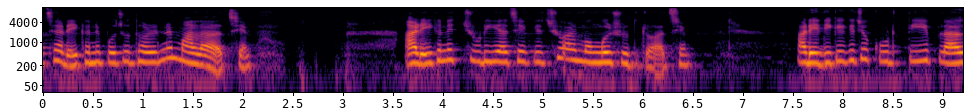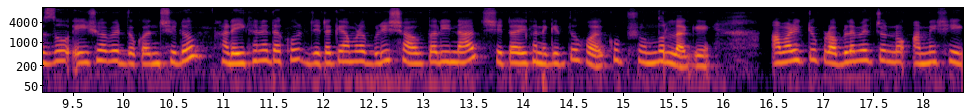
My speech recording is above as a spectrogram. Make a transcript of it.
আছে, আর এখানে প্রচুর ধরনের মালা আছে। আর এখানে চুড়ি আছে কিছু আর মঙ্গলসূত্র আছে। আর এদিকে কিছু কুর্তি, প্লাজো এইসবের দোকান ছিল। আর এইখানে দেখো যেটাকে আমরা বলি সাঁওতালি নাচ, সেটা এখানে কিন্তু হয়, খুব সুন্দর লাগে। আমার একটু প্রবলেমের জন্য আমি সেই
